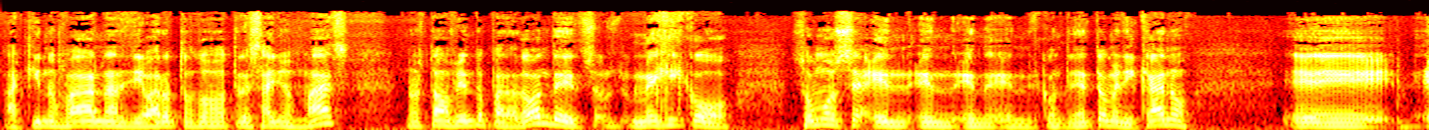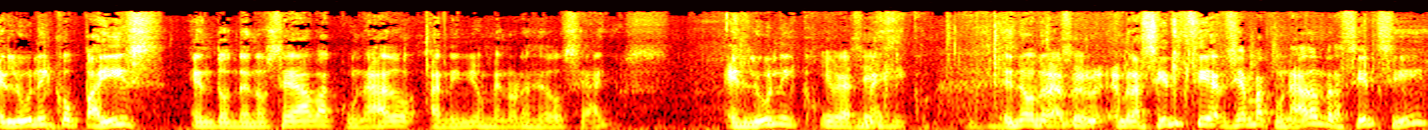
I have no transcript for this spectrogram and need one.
aquí nos van a llevar otros dos o tres años más. No estamos viendo para dónde. México, somos en, en- en- en el continente americano eh, el único país en donde no se ha vacunado a niños menores de 12 años. El único. ¿Y Brasil? México. Eh, no, en Brasil sí, sí han vacunado, en Brasil sí.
